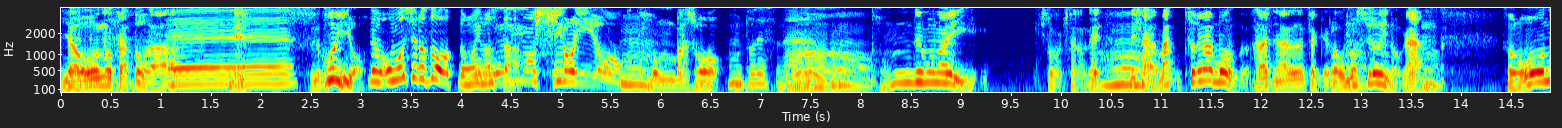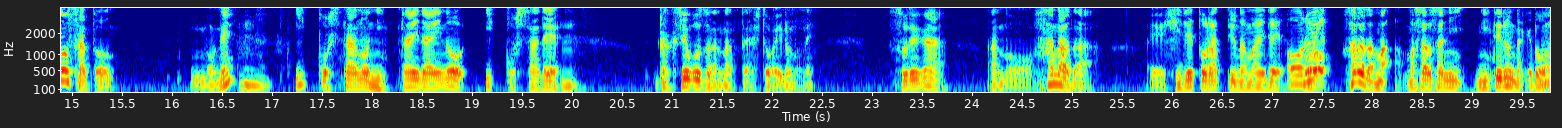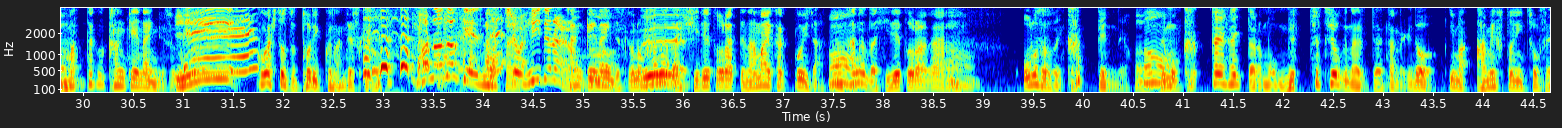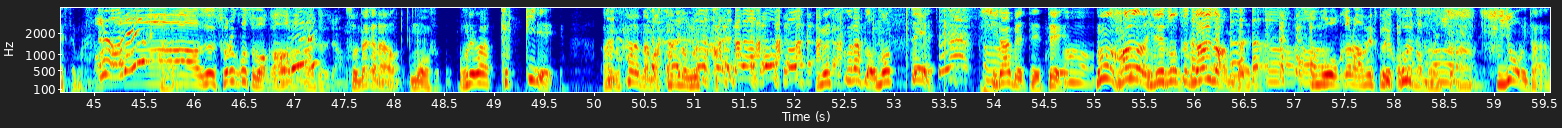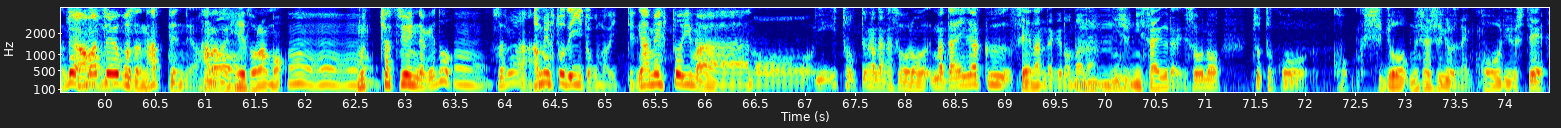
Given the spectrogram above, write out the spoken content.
いや、大野里が、えーすごいよ。でも面白そうって思いました。面白いよ、今場所。本当ですね。うんとんでもない人が来たからね。でさ、まあ、それはもう話長くなっちゃうけど、面白いのが、その大野里のね、一個下の日体大の一個下で、学生横綱になった人がいるのね。それが、あの、花田、えー秀虎っていう名前で、原田ま、正さんに似てるんだけど、全く関係ないんですよ。これええここが一つトリックなんですけど、花田家の血は引いてないの？関係ないんですけど、うん。花田秀虎って名前かっこいいじゃん。花田秀虎が、小野里に勝ってんだよ。でもう、角界入ったらもうめっちゃ強くなるって言われたんだけど、今、アメフトに挑戦してます。ああ、それこそ若者花田じゃん。そう、だから、もう、俺はてっきり、あの、原田正の息子、息子だと思って、調べてて、うん、原田秀虎って誰だみたいな。相撲からアメフトで、行ったこいのも一緒なのにつ、。強いみたいな。で、アマチュア横綱になってんだよ、原田秀虎も。むっちゃ強いんだけど、それは、アメフトでいいとこまで行ってんの？アメフト今、あの、いいとっていうか、なんかその、まあ大学生なんだけど、まだ22歳ぐらいで、その、ちょっとこう、こ修行、武者修行じゃない、交流して、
